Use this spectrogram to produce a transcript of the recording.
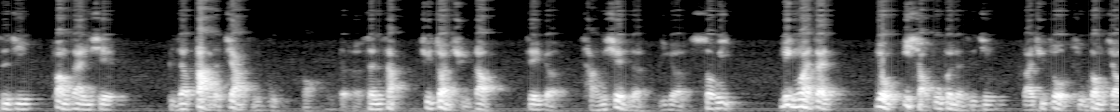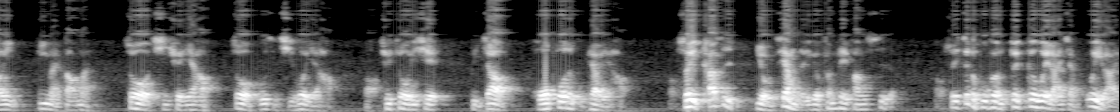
资金放在一些比较大的价值股哦的身上去赚取到这个长线的一个收益，另外再用一小部分的资金来去做主动交易，低买高卖，做期权也好，做股指期货也好，哦，去做一些比较活泼的股票也好，所以它是有这样的一个分配方式的。所以这个部分对各位来讲，未来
